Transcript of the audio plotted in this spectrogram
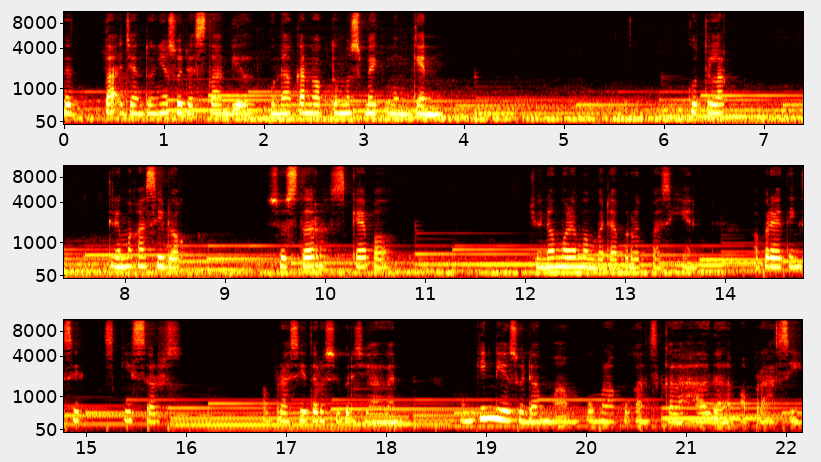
Detak jantungnya sudah stabil. Gunakan waktumu sebaik mungkin. Kutelak. Terima kasih, dok. Suster, scalpel. Juna mulai membedah perut pasien. Operating scissors. Operasi terus berjalan. Mungkin dia sudah mampu melakukan segala hal dalam operasi.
